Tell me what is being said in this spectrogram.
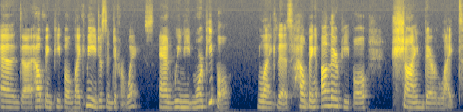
and uh, helping people like me just in different ways. And we need more people like this, helping other people shine their light.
